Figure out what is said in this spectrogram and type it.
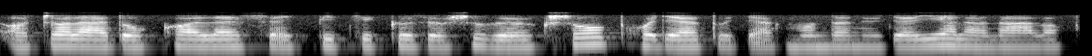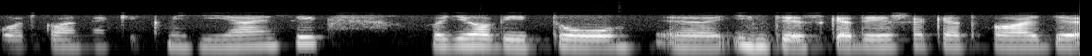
a családokkal lesz egy pici közös workshop, hogy el tudják mondani, hogy a jelen állapotban nekik mi hiányzik, hogy javító intézkedéseket vagy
